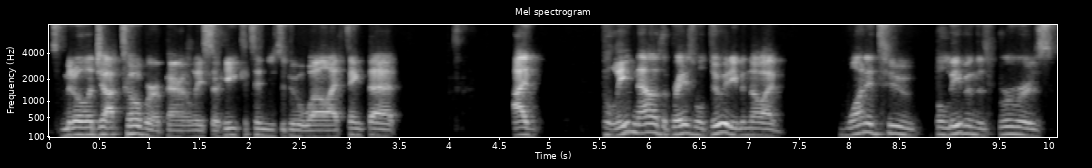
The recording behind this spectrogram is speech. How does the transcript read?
It's middle of October, apparently, so he continues to do it well. I think that I believe now that the Braves will do it, even though I wanted to believe in this Brewers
